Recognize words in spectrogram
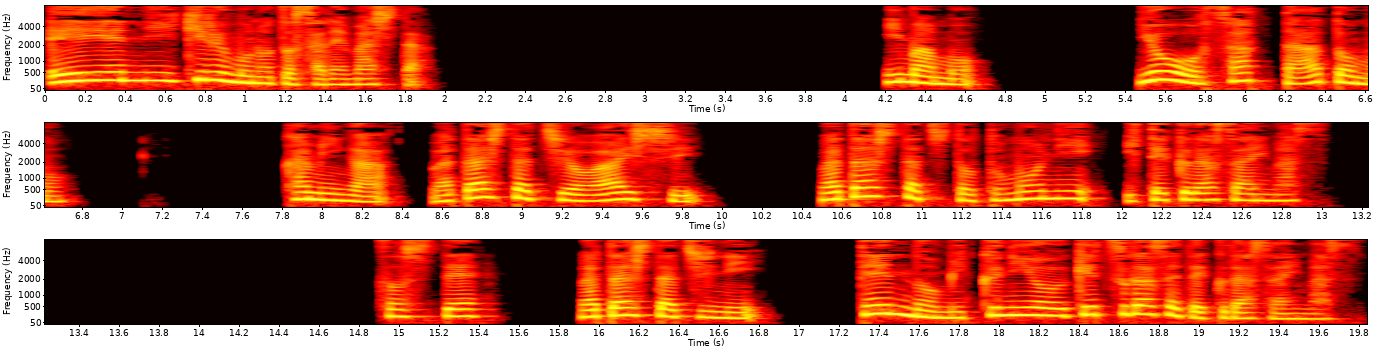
永遠に生きるものとされました。今も世を去った後も、神が私たちを愛し、私たちと共にいてくださいます。そして私たちに天の御国を受け継がせてくださいます。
